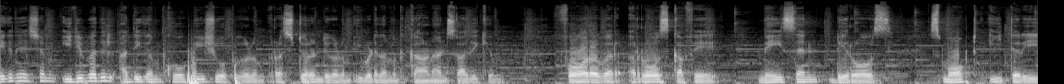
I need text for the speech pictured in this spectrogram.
ഏകദേശം ഇരുപതിൽ അധികം കോഫി ഷോപ്പുകളും റെസ്റ്റോറന്റുകളും ഇവിടെ നമുക്ക് കാണാൻ സാധിക്കും. Four hour rose cafe maison de rose smoked eatery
